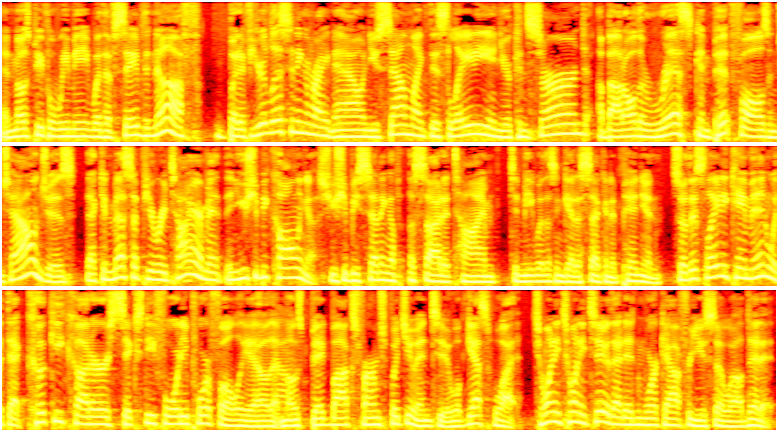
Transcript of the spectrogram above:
And most people we meet with have saved enough. But if you're listening right now and you sound like this lady and you're concerned about all the risk and pitfalls and challenges that can mess up your retirement, then you should be calling us. You should be setting up aside a time to meet with us and get a second opinion. So this lady came in with that cookie cutter 60-40 portfolio that most big box firms put you into. Well, guess what? 2022, that didn't work out for you so well, did it?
